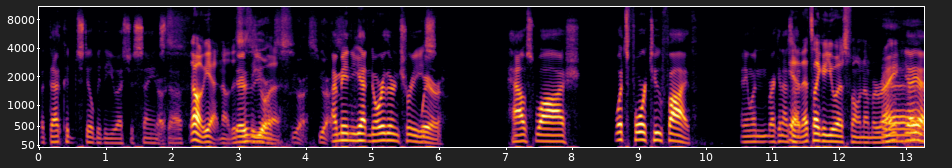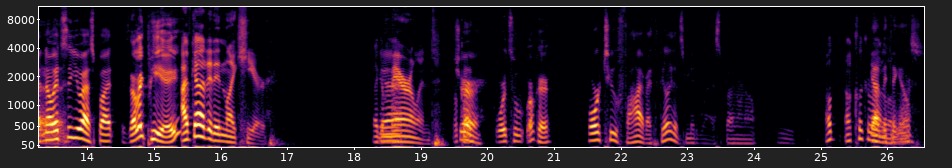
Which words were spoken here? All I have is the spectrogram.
But that could still be the U.S. Just saying Yes. stuff. Oh yeah, no, this Yeah, is this the US. U.S. US. US. I mean, you got northern trees. where? House wash. What's four two five? Anyone recognize Yeah, that? Yeah, that's like a U.S. phone number, right? yeah, yeah. No, it's the U.S. But Is that like PA? I've got it in like here, like Yeah. a Maryland. Okay. sure, Four two. Okay. four two five. I feel like that's Midwest, but I don't know. I'll I'll click around. Got anything more. else?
